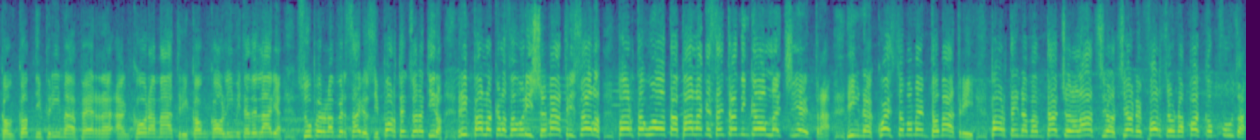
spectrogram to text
Concò di prima per ancora Matri, Concò limite dell'aria, supera un avversario, si porta in zona tiro, rimpallo che lo favorisce, Matri solo, porta vuota, palla che sta entrando in gol e ci entra. In questo momento Matri porta in vantaggio la Lazio, azione forse un po' confusa,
